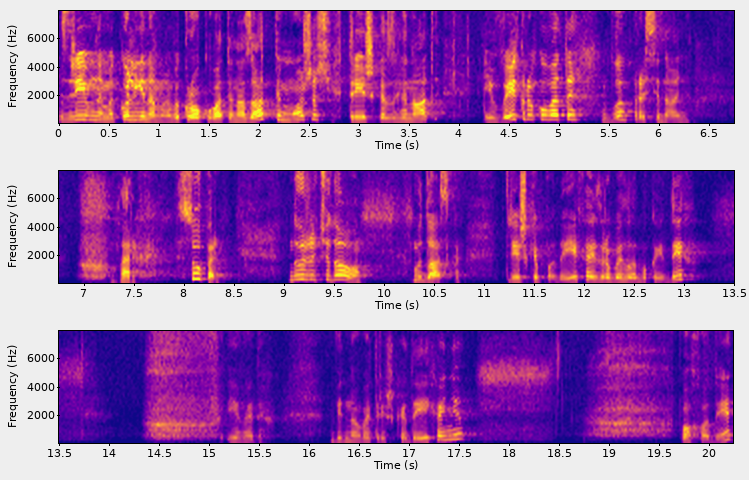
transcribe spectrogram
з рівними колінами викрокувати назад, ти можеш їх трішки згинати і викрокувати в присідання. Вверх. Супер. Дуже чудово. Будь ласка, трішки подихай, зроби глибокий вдих. І видих. Віднови трішки дихання. Походи.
